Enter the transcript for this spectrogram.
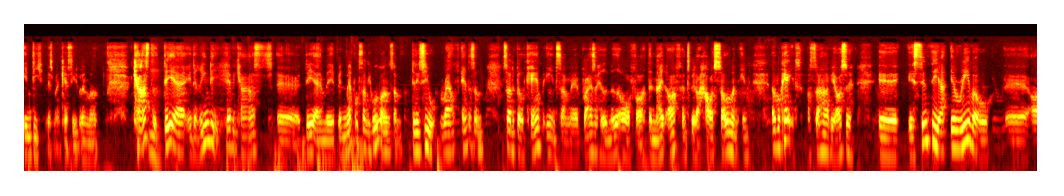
indie, hvis man kan sige det på den måde. Castet, mm. det er et rimelig heavy cast. Øh, det er med Ben Mendelsohn i hovedrollen som detektiv Ralph Anderson. Så er det Bill Camp, en som øh, Price har hævet med over for The Night Of. Han spiller Howard Solomon, en advokat. Og så har vi også øh, Cynthia Erivo, øh, og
